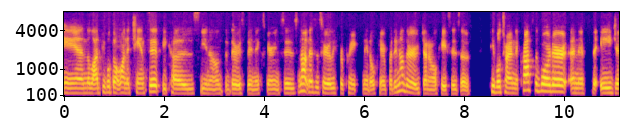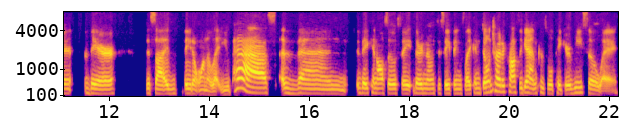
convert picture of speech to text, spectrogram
And a lot of people don't want to chance it because, you know, there's been experiences, not necessarily for prenatal care, but in other general cases of people trying to cross the border. And if the agent there decides they don't want to let you pass, then they can also say, they're known to say things like, and don't try to cross again because we'll take your visa away.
